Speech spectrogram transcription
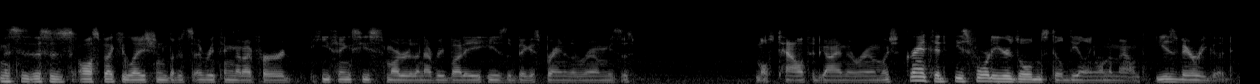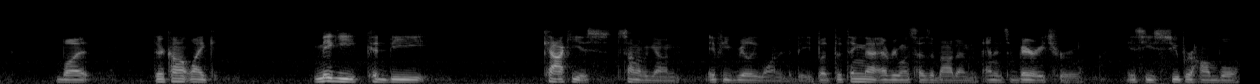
this is this is all speculation, but it's everything that I've heard. He thinks he's smarter than everybody. He's the biggest brain in the room. He's the most talented guy in the room. Which, granted, he's 40 years old and still dealing on the mound. He is very good, but they're kind of like Miggy could be cockiest son of a gun if he really wanted to be. But the thing that everyone says about him, and it's very true, is he's super humble.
